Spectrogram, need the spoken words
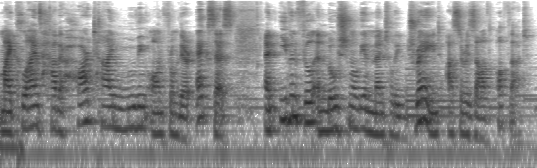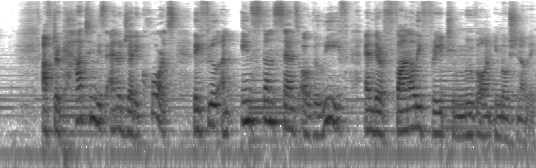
my clients have a hard time moving on from their exes and even feel emotionally and mentally drained as a result of that. After cutting these energetic cords, they feel an instant sense of relief and they're finally free to move on emotionally.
